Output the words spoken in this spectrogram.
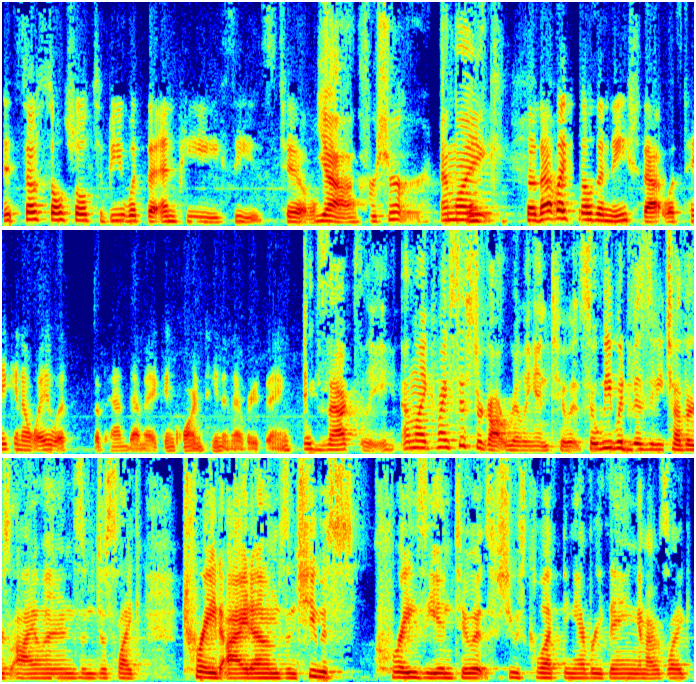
it's so social to be with the NPCs too. yeah, for sure. And like So that like fills a niche that was taken away with the pandemic and quarantine and everything. exactly. And like my sister got really into it. So we would visit each other's islands and just like trade items and she was crazy into it. So she was collecting everything and I was like,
